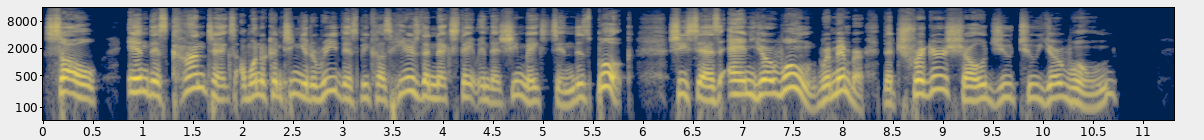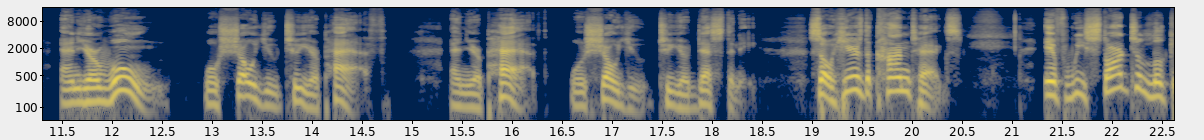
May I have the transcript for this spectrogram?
So in this context, I want to continue to read this because here's the next statement that she makes in this book. She says, and your wound. Remember, the trigger showed you to your wound, and your wound will show you to your path, and your path will show you to your destiny. So here's the context. If we start to look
